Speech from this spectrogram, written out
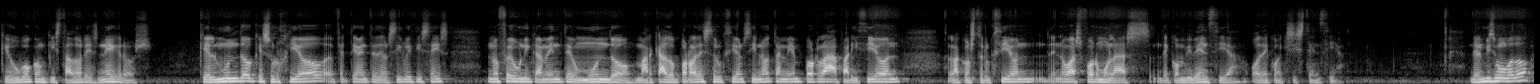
que hubo conquistadores negros, que el mundo que surgió efectivamente del siglo XVI no fue únicamente un mundo marcado por la destrucción, sino también por la aparición, la construcción de nuevas fórmulas de convivencia o de coexistencia. Del mismo modo,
